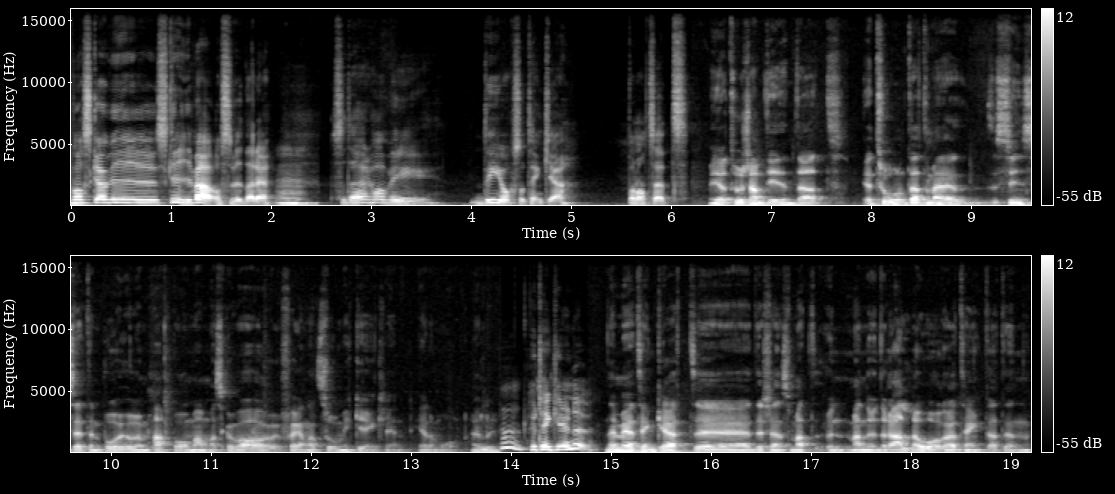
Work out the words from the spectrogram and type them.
Vad ska vi skriva? Och så vidare. Mm. Så där har vi det också tänker jag. På något sätt. Men jag tror samtidigt inte att jag tror inte att de här synsätten på hur en pappa och mamma ska vara har förändrats så mycket egentligen genom åren. Eller? Mm, hur tänker du nu? Nej men jag tänker att eh, det känns som att man under alla år har tänkt att en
